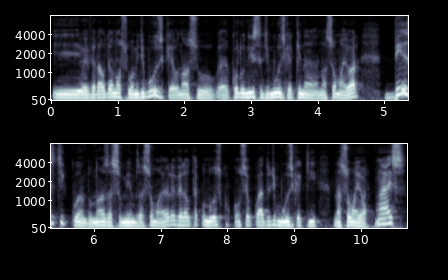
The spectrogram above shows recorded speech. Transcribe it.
E o Everaldo é o nosso homem de música, é o nosso uh, colunista de música aqui na, na Som Maior. Desde quando nós assumimos a Som Maior, o Everaldo está conosco com seu quadro de música aqui na Som Maior. Mas,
